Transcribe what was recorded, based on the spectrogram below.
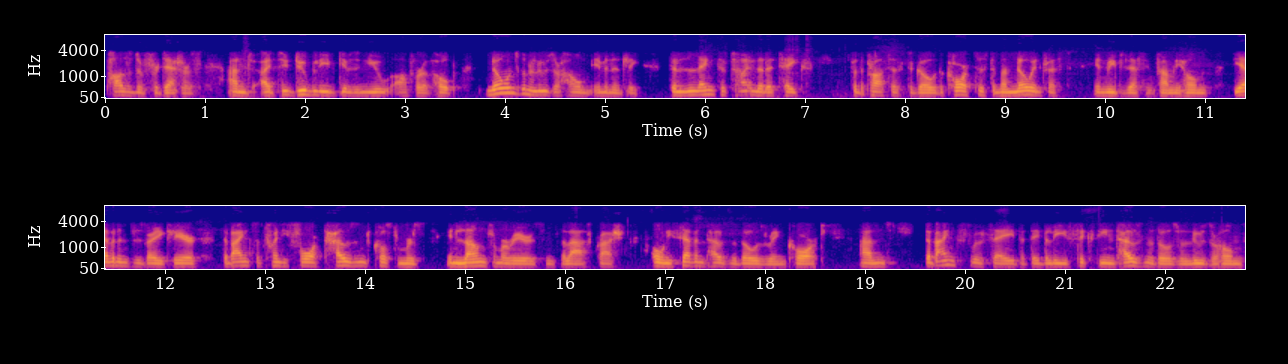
positive for debtors. And I do, do believe gives a new offer of hope. No one's going to lose their home imminently. The length of time that it takes for the process to go. The court system have no interest in repossessing family homes. The evidence is very clear. The banks have 24,000 customers in long-term arrears since the last crash. Only 7,000 of those are in court. And the banks will say that they believe 16,000 of those will lose their homes.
